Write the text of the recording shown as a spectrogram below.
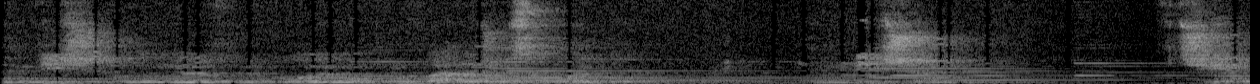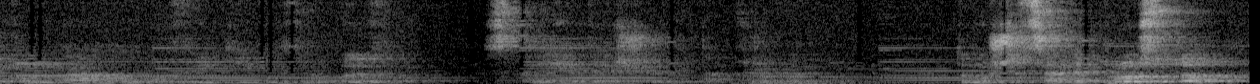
Тим більше, коли ми розмірковуємо про велич Господню, тим більшим вчинком на Голгофі, який він зробив, стає те, що він там зробив. Тому що це не просто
